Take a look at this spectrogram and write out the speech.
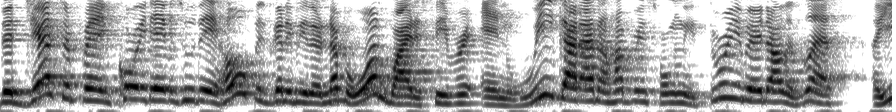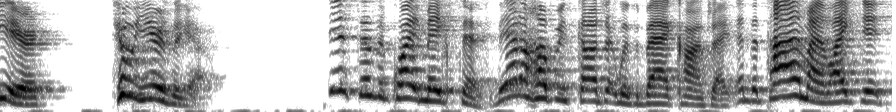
The Jets are paying Corey Davis, who they hope is going to be their number one wide receiver, and we got Adam Humphries for only $3 million less a year two years ago. This doesn't quite make sense. The Adam Humphries contract was a bad contract. At the time, I liked it.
